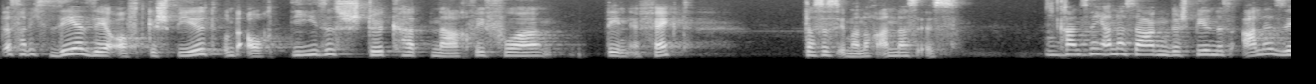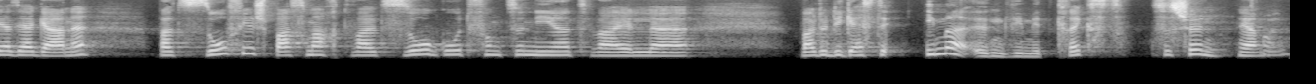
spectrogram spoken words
das habe ich sehr, sehr oft gespielt und auch dieses Stück hat nach wie vor den Effekt, dass es immer noch anders ist. Ich kann es nicht anders sagen. Wir spielen das alle sehr, sehr gerne, weil es so viel Spaß macht, weil es so gut funktioniert, weil, äh, weil du die Gäste immer irgendwie mitkriegst. Es ist schön, ja. Toll.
